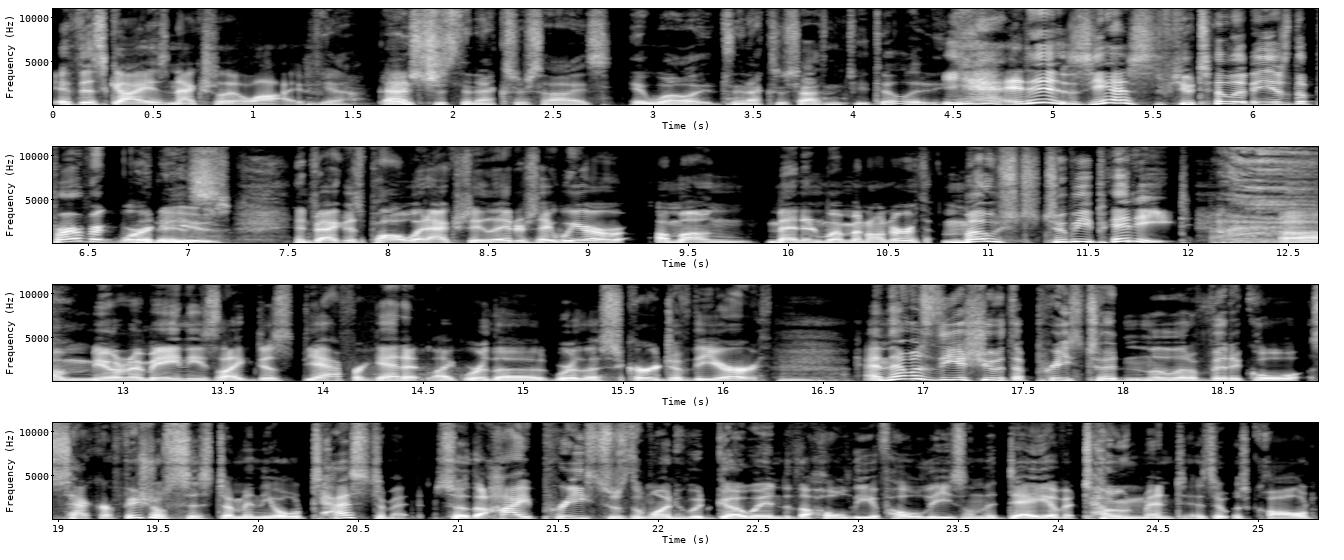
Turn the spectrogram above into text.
if this guy isn't actually alive? Yeah. That's it's just an exercise. It, well, it's an exercise in futility. yeah, it is. Yes, futility is the perfect word It to is. use. In fact, as Paul would actually later say, we are among men and women on earth most to be pitied. um, you know what I mean? He's like, just yeah, forget it. Like we're the we're the scourge of the earth. Hmm. And that was the issue with the priesthood and the Levitical sacrificial system in the Old Testament. So the high priest was the one who would go into the holy of holies on the day of atonement, as it was called,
